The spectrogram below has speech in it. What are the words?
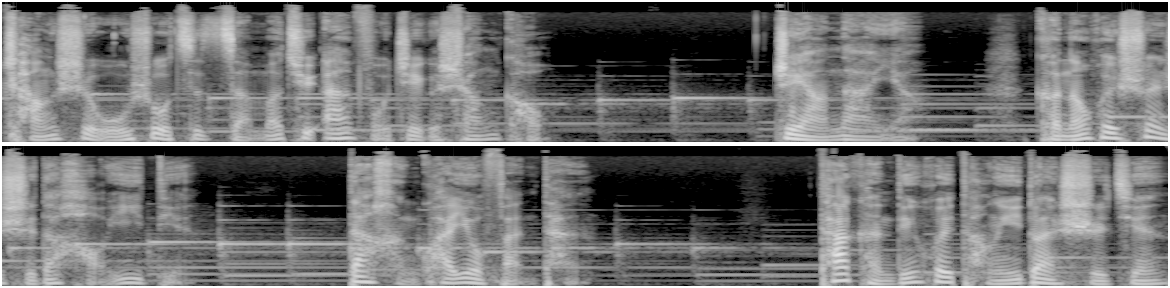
尝试无数次怎么去安抚这个伤口，这样那样，可能会瞬时的好一点，但很快又反弹。它肯定会疼一段时间，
